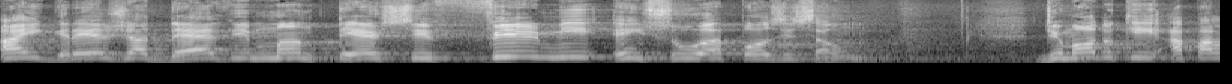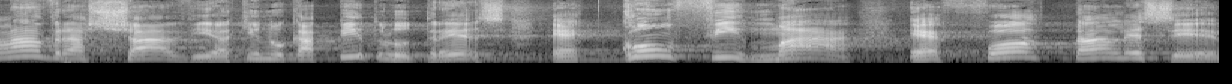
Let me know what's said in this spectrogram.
A igreja deve manter-se firme em sua posição. De modo que a palavra-chave aqui no capítulo 3 é confirmar, é fortalecer.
